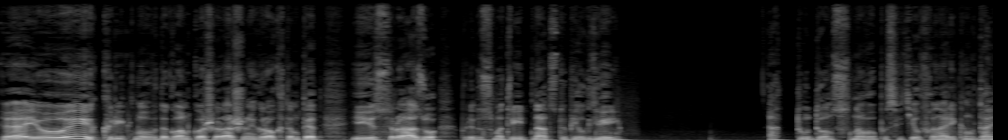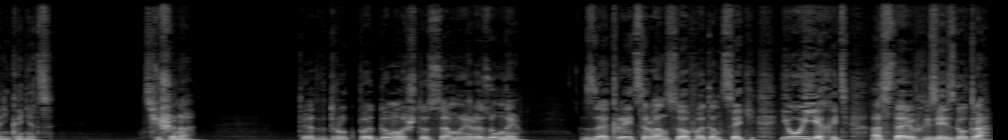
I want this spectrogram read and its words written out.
«Эй, вы!» — крикнул вдогонку ошарашенный грохотом Тед и сразу предусмотрительно отступил к двери. Оттуда он снова посветил фонариком в дальний конец. Тишина. Тед вдруг подумал, что самое разумное — закрыть сорванцов в этом цехе и уехать, оставив их здесь до утра.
